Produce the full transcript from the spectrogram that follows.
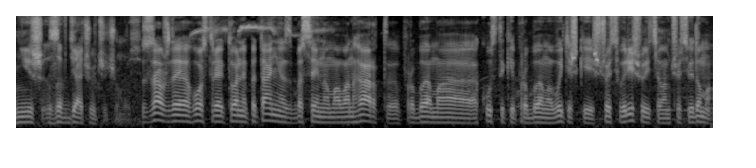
ніж завдячуючи чомусь. Завжди гостре і актуальне питання з басейном Авангард, проблема акустики, проблема витяжки. Щось вирішується, вам щось відомо?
